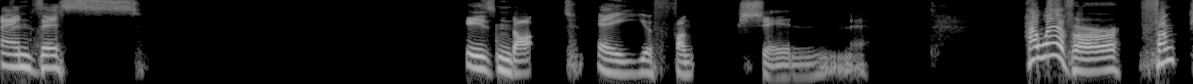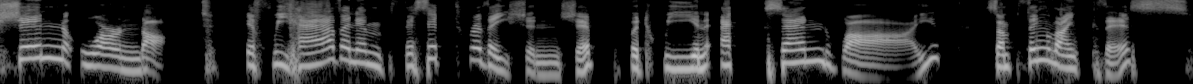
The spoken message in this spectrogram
And this is not a function. However, function or not, if we have an implicit relationship between x and y, something like this,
